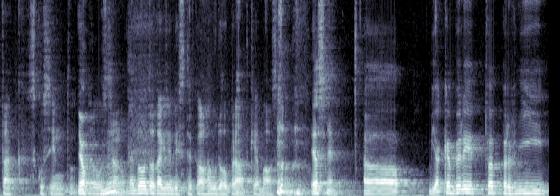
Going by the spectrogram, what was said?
tak zkusím tu jo. druhou mm. stranu. Nebylo to tak, že bych strkal hlavu do oprátky a bál se Jasně. Uh... Jaké byly tvé první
